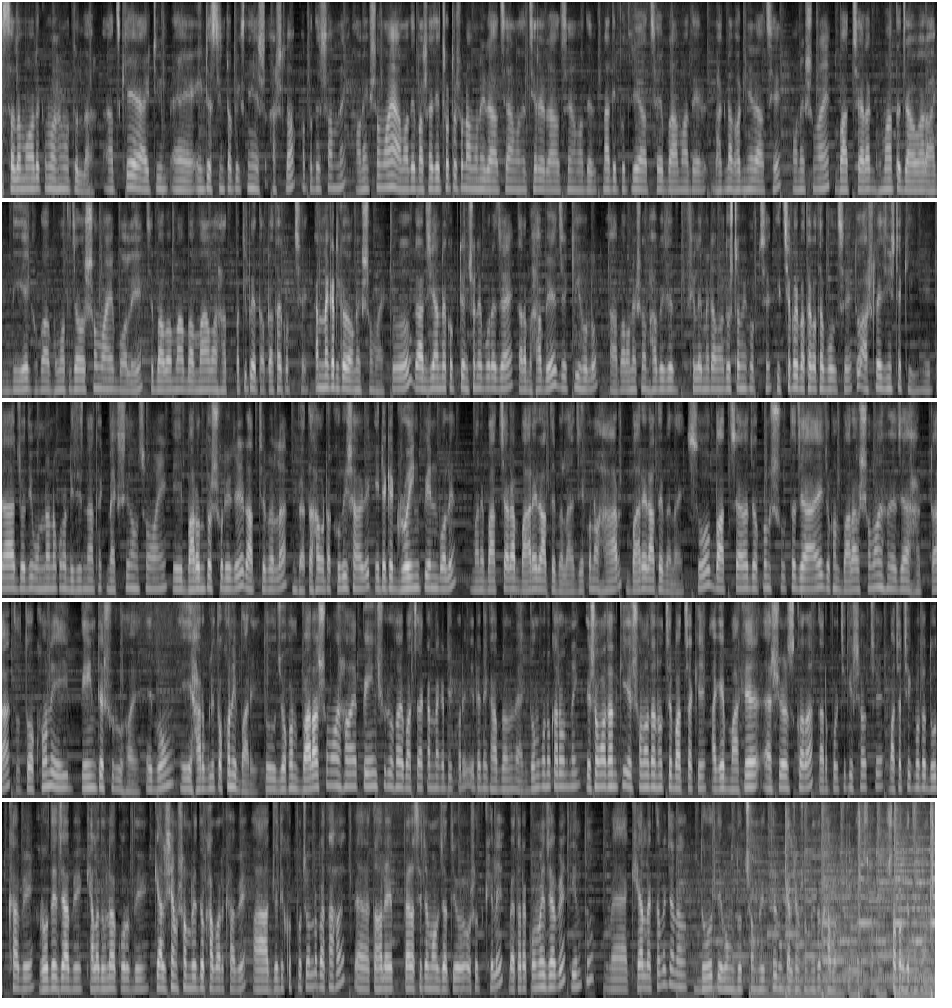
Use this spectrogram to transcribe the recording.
আসসালামু আলাইকুম রহমতুল্লাহ। আজকে আইটি ইন্টারেস্টিং টপিকস নিয়ে আসলাম আপনাদের সামনে। অনেক সময় আমাদের বাসায় যে ছোট সোনামণিরা আছে, আমাদের ছেলেরা আছে, আমাদের নাতিপুত্রী আছে বা আমাদের ভাগনা ভাগ্নিরা আছে, অনেক সময় বাচ্চারা ঘুমাতে যাওয়ার আগ দিয়ে বা ঘুমাতে যাওয়ার সময় বলে যে, বাবা মা বা মা আমার হাত পা টিপে দাও, ব্যথা করছে। কান্নাকাটি করে অনেক সময়। তো গার্জিয়ানরা খুব টেনশনে পড়ে যায়। তারা ভাবে যে, কি হলো? আবার অনেক সময় ভাবে যে ছেলে মেয়েটা আমার দুষ্টামি করছে, ইচ্ছে করে ব্যথা কথা বলছে। তো আসলে এই জিনিসটা কি? এটা যদি অন্যান্য কোনো ডিজিজ না থাকে ম্যাক্সিমাম সময় এই বারন্ত শরীরে রাত্রেবেলা ব্যথা হওয়াটা খুবই স্বাভাবিক। এটাকে গ্রোয়িং পেন বলে। মানে বাচ্চারা বারে রাতে বেলায় যে কোনো হাড় বাড়ে রাতে বেলায় সো বাচ্চারা যখন শুতে যায়, যখন বাড়ার সময় হয়ে যায় হাড়টা, তো তখন এই পেইনটা শুরু হয় এবং এই হাড়গুলি তখনই বাড়ে। তো যখন বাড়ার সময় হয় পেইন শুরু হয়, বাচ্চা কান্নাকাটি করে, এটা নিয়ে ঘাবড়ানোর একদম কোনো কারণ নেই। এর সমাধান কি? এর সমাধান হচ্ছে বাচ্চাকে আগে মাকে অ্যাসিওর্স করা, তারপর চিকিৎসা হচ্ছে। বাচ্চা ঠিক মতো দুধ খাবে, রোদে যাবে, খেলাধুলা করবে, ক্যালসিয়াম সমৃদ্ধ খাবার খাবে। আর যদি খুব প্রচণ্ড ব্যথা হয় তাহলে প্যারাসিটামল জাতীয় ওষুধ খেলে ব্যথাটা কমে যাবে। কিন্তু খেয়াল রাখতে হবে যেন দুধ এবং দুধ সমৃদ্ধ এবং ক্যালসিয়াম সমৃদ্ধ খাবার খেতে সকলকে ধন্যবাদ।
